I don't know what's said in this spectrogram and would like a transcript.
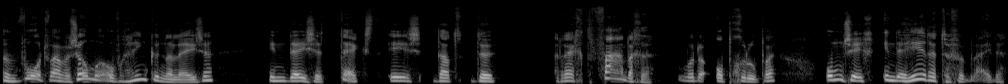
Een woord waar we zomaar overheen kunnen lezen in deze tekst is dat de rechtvaardigen worden opgeroepen om zich in de Heere te verblijden.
